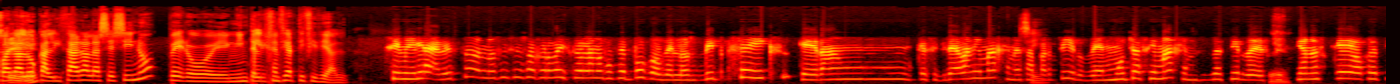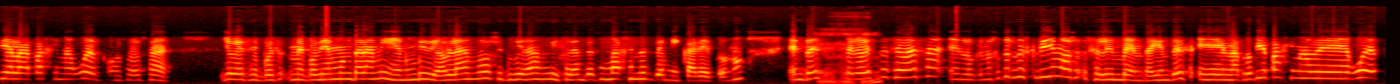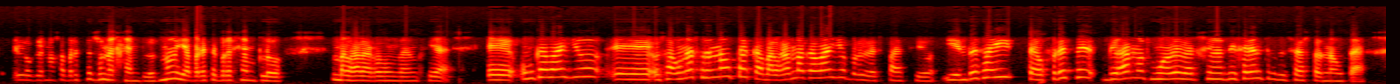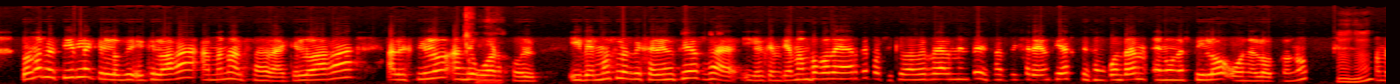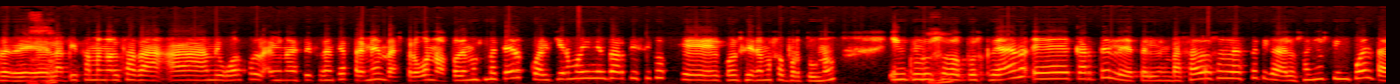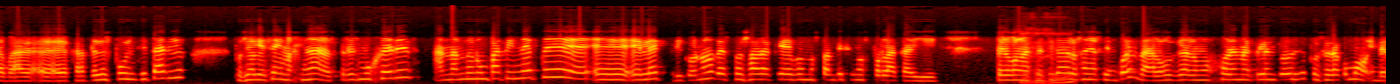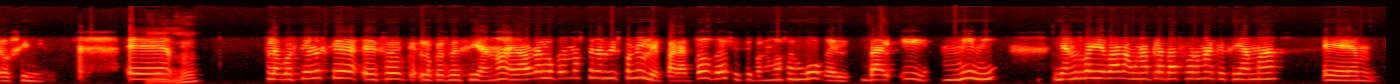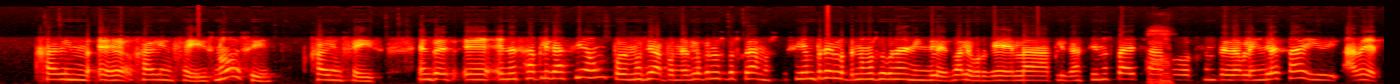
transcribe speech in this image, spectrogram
Para Sí. localizar al asesino, pero en inteligencia artificial. Similar, esto no sé si os acordáis que hablamos hace poco de los deepfakes, que eran que se creaban imágenes Sí. a partir de muchas imágenes, es decir, de descripciones que ofrecía la página web, o sea, o sea, yo qué sé, pues me podían montar a mí en un vídeo hablando si tuvieran diferentes imágenes de mi careto, ¿no? Entonces, pero esto se basa en lo que nosotros describimos, se lo inventa, y entonces en la propia página de web lo que nos aparece son ejemplos, ¿no? Y aparece, por ejemplo, valga la redundancia, eh, un caballo, eh, o sea, un astronauta cabalgando a caballo por el espacio. Y entonces ahí te ofrece, digamos, nueve versiones diferentes de ese astronauta. Podemos decirle que lo, que lo haga a mano alzada, que lo haga al estilo Andy Warhol. Y vemos las diferencias, o sea, y el que entienda un poco de arte, pues sí que va a ver realmente esas diferencias que se encuentran en un estilo o en el otro, ¿no? Hombre, de la pizza mano alzada a Andy Warhol hay unas diferencias tremendas, pero bueno, podemos meter cualquier movimiento artístico que consideremos oportuno. Incluso, pues crear eh, carteles basados en la estética de los años 50, va- eh, carteles publicitarios, pues yo qué sé, imaginaros, tres mujeres andando en un patinete eh, eléctrico, ¿no? De estos ahora que vemos tantísimos por la calle pero con la estética de los años 50, algo que a lo mejor en aquel entonces pues era como inverosímil. Eh, la cuestión es que eso lo que os decía, ¿no? Eh, Ahora lo podemos tener disponible para todos y si ponemos en Google DAL-I Mini, ya nos va a llevar a una plataforma que se llama eh, Hugging, eh, Hugging Face, ¿no? Sí, Hugging Face. Entonces, eh, en esa aplicación podemos ya poner lo que nosotros queramos. Siempre lo tenemos que poner en inglés, ¿vale? Porque la aplicación está hecha Ajá. por gente de habla inglesa y, a ver,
